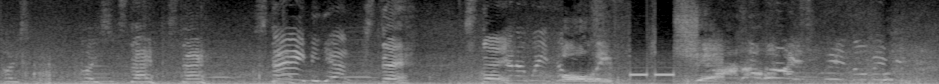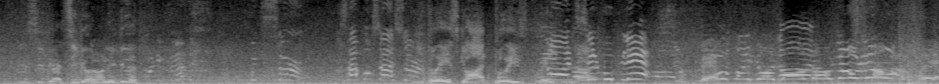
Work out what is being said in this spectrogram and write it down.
Tice, Tice. Stay, stay, Stay, Miguel. stay, stay! Get away. Holy f- shit! Tice, please, oh baby. Yes, you good, you good, on you good. Are you good? Ça pour ça, sir. Please, God, please, please! God, no. s'il vous plaît. S'il vous plaît. Oh my god, no, no, no, no. Please,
